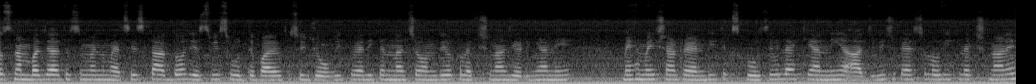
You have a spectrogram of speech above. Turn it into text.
ਉਸ ਨੰਬਰ ਜਾ ਤੁਸੀਂ ਮੈਨੂੰ ਮੈਸੇਜ ਕਰ ਦਿਓ। ਜਿਸ ਵੀ ਸੂਟ ਦੇ ਬਾਰੇ ਤੁਸੀਂ ਜੋ ਵੀ ਕੁਐਰੀ ਕਰਨਾ ਚਾਹੁੰਦੇ ਹੋ ਕਲੈਕਸ਼ਨਾਂ ਜਿਹੜੀਆਂ ਨੇ, ਮੈਂ ਹਮੇਸ਼ਾ ਟ੍ਰੈਂਡੀ ਤੇ ਐਕਸਕਲੂਸਿਵ ਲੈ ਕੇ ਆਨੀ ਆ ਅੱਜ ਵੀ ਸਪੈਸ਼ਲ ਉਹੀ ਕਲੈਕਸ਼ਨਾਂ ਨੇ।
